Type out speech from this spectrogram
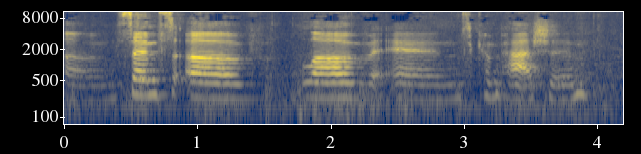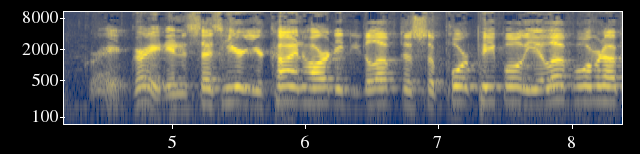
um, sense of love and compassion. Great, great. And it says here you're kind hearted, you love to support people, you love warming up,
